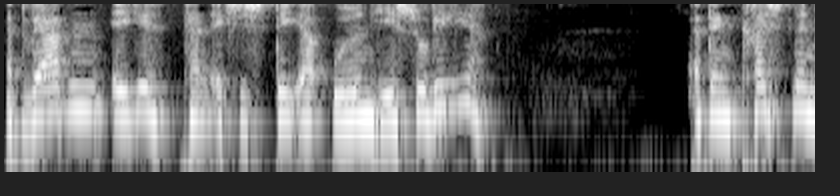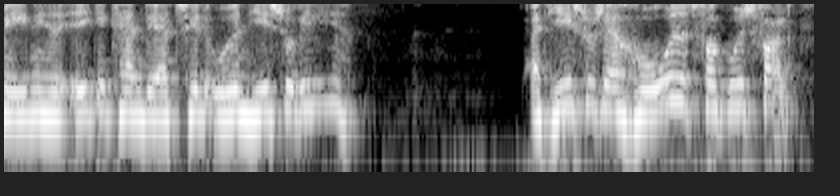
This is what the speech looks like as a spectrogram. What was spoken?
At verden ikke kan eksistere uden Jesu vilje. At den kristne menighed ikke kan være til uden Jesu vilje. At Jesus er hovedet for Guds folk,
